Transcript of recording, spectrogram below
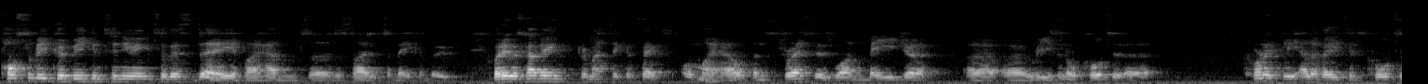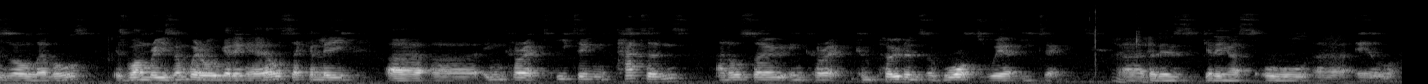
possibly could be continuing to this day if I hadn't uh, decided to make a move. But it was having dramatic effects on my health, and stress is one major uh, uh, reason, or corti- uh, chronically elevated cortisol levels is one reason we're all getting ill. Secondly, uh, uh, incorrect eating patterns and also incorrect components of what we're eating uh, okay. that is getting us all ill.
